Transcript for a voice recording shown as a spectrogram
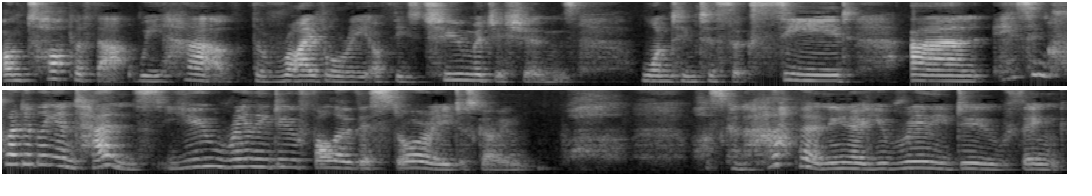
on top of that we have the rivalry of these two magicians wanting to succeed and it's incredibly intense. You really do follow this story just going, what's going to happen? You know, you really do think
